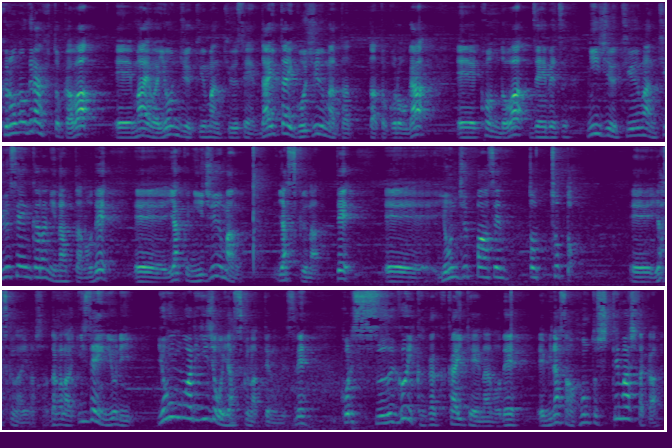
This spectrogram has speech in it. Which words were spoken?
クロノグラフとかは、えー、前は49万9000円、だいたい50万だったところが、えー、今度は税別29万9000円からになったので、えー、約20万安くなって、えー、40%ちょっと、えー、安くなりましただから以前より4割以上安くなってるんですねこれすごい価格改定なので、え、皆さん本当知ってましたか？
